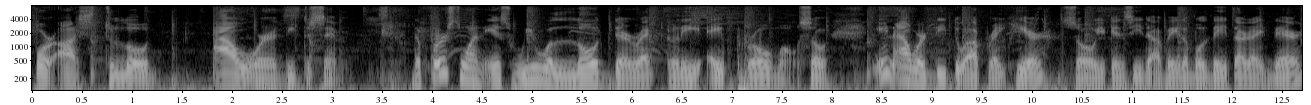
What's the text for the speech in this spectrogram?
for us to load our Dito SIM. The first one is we will load directly a promo. So in our Dito app right here, so you can see the available data right there.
